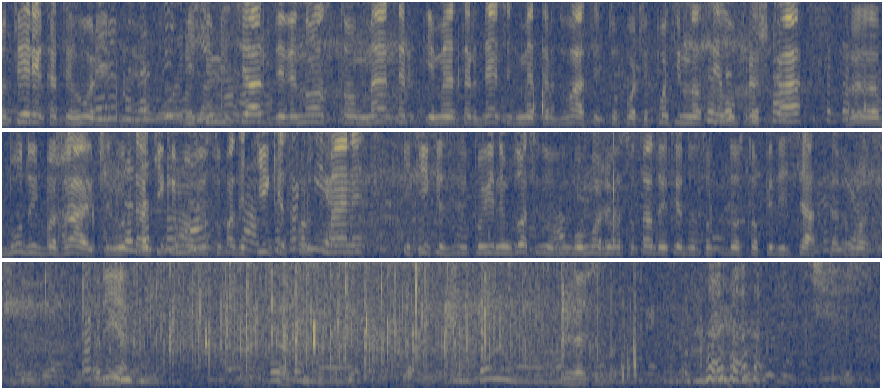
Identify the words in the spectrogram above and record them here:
Чотири категорії. Чотири категорії. 80, 90, метр і метр 10, метр 20, хто хоче. Потім на силу прыжка е, будуть бажаючі. Ну це тільки можуть виступати тільки спортсмени і тільки з відповідним досвідом, бо може висота дойти до, до 150. Каже, можете собі взяти.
